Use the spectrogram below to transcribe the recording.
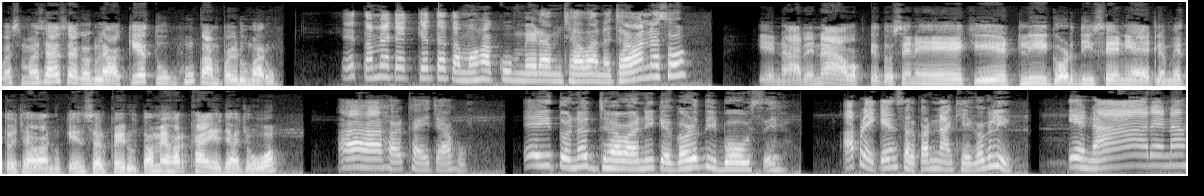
બસ મજા છે, ગગલા. કે તું, શું કામ પડ્યું મારું? હતા મહાકુંભ મેળામાં જવાના. જવાના છો એ ના રે ના આ વખતે તો છે ને કેટલી ગળદી છે ને એટલે મેં તો જવાનું કેન્સલ કર્યું. તમે હરખાએ જાજો હો. હા હા હા ખાઈ જાહું. એ તો નથી જવાની કે ગળદી બહુ છે. આપણે કેન્સલ કરી નાખીએ ગગલી? એ ના રે ના.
